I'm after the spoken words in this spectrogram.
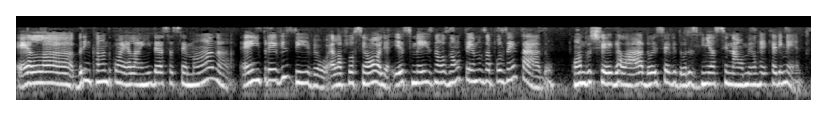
Ela, brincando com ela ainda essa semana, é imprevisível. Ela falou assim: olha, esse mês nós não temos aposentado. Quando chega lá, dois servidores vinham assinar o meu requerimento.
